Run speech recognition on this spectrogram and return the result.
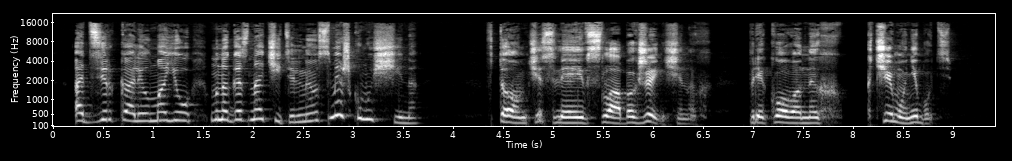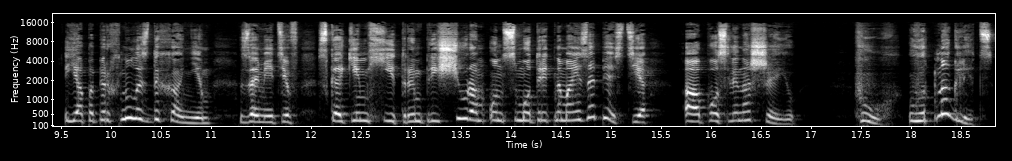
— отзеркалил мою многозначительную усмешку мужчина. «В том числе и в слабых женщинах, прикованных к чему-нибудь». Я поперхнулась дыханием, заметив, с каким хитрым прищуром он смотрит на мои запястья, а после на шею. Фух, вот наглец!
